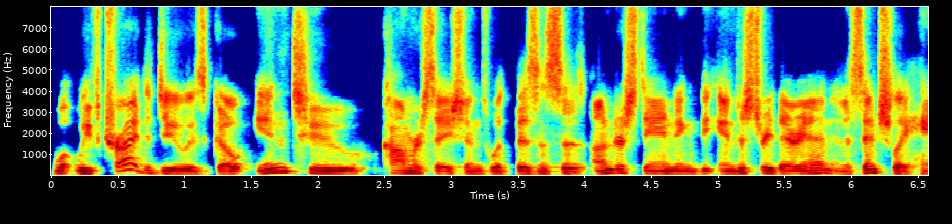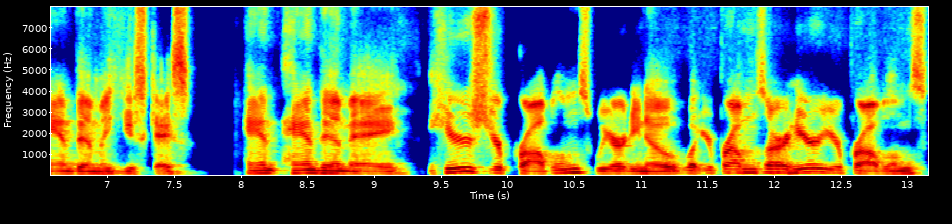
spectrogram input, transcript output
what we've tried to do is go into conversations with businesses, understanding the industry they're in, and essentially hand them a use case. Hand, hand them a here's your problems. We already know what your problems are. Here are your problems.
